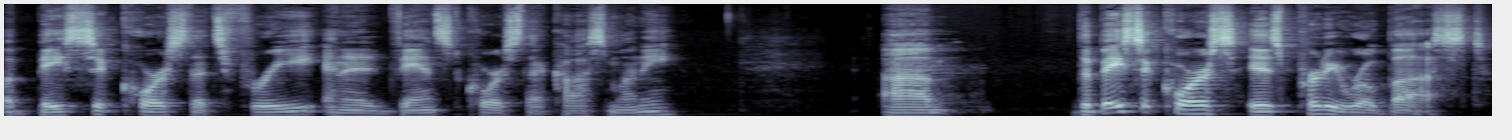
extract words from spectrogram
a basic course that's free and an advanced course that costs money. Um, the basic course is pretty robust,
